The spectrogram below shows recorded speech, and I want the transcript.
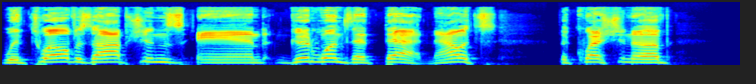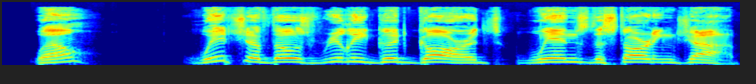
with 12 as options and good ones at that. Now it's the question of, well, which of those really good guards wins the starting job?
